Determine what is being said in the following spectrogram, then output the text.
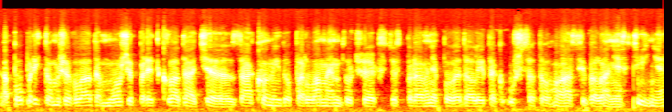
A popri tom, že vláda môže predkladať e, zákony do parlamentu, čo, ak ste správne povedali, tak už sa toho asi veľa nestihne,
